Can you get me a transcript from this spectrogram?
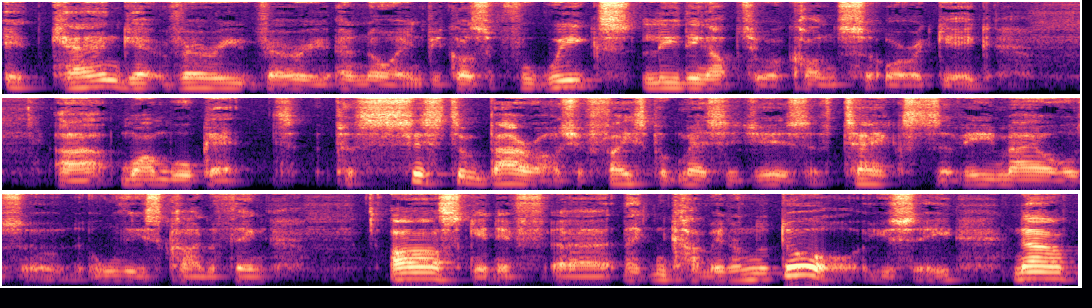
it can get very very annoying because for weeks leading up to a concert or a gig, uh, one will get persistent barrage of Facebook messages, of texts, of emails, all these kind of thing, asking if uh, they can come in on the door. You see now.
